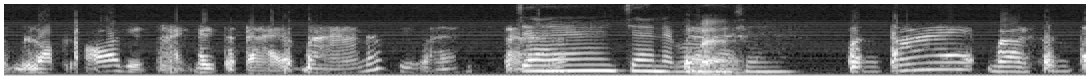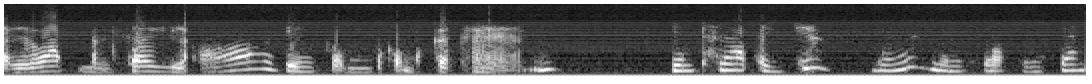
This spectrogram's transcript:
ទម្លាប់ល្អយើងអាចនៅដដែលបានណាពីបាទចាចាអ្នកបាទចាប៉ុន្តែបើសិនទម្លាប់មិនសូវល្អយើងកុំកុំគិតថាខ្ញុំធ្លាប់អញ្ចឹងណាខ្ញុំធ្លាប់អញ្ចឹង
